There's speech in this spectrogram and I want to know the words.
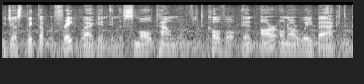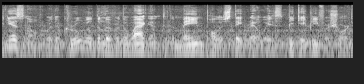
We just picked up a freight wagon in the small town of Witkowo and are on our way back to Gniezno where the crew will deliver the wagon to the main Polish State Railways, PKP for short,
